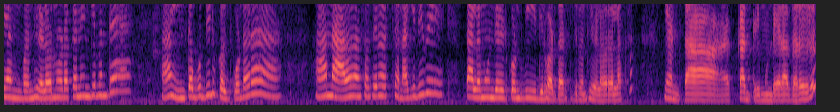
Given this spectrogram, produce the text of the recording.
ಹೆಂಗೆ ಬಂದು ಹೇಳೋರು ನೋಡಕ್ಕ ನಿನಗೆ ಮತ್ತೆ? ಹಾಂ, ಇಂಥ ಬುದ್ಧಿನೂ ಕಲ್ತ್ಕೊಂಡಾರ? ಹಾಂ ನಾವು ಸೊಸೆನ ಅಷ್ಟು ಚೆನ್ನಾಗಿದ್ದೀವಿ. ತಲೆ ಮುಂದೆ ಇಟ್ಕೊಂಡು ಬೀದಿ ಹೊಡೆದಾಡ್ತಿದ್ರು ಅಂತ ಹೇಳೋರಲ್ಲಕ್ಕ. ಎಂಥ ಕಂತ್ರಿ ಮುಂಡೇರಾದಾರ ಇವರು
